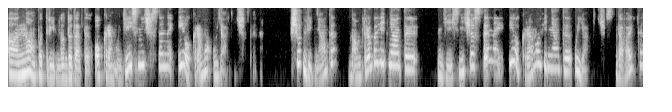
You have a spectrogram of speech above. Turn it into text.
нам потрібно додати окремо дійсні частини і окремо уявні частини. Щоб відняти, нам треба відняти дійсні частини і окремо відняти уявні частини. Давайте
